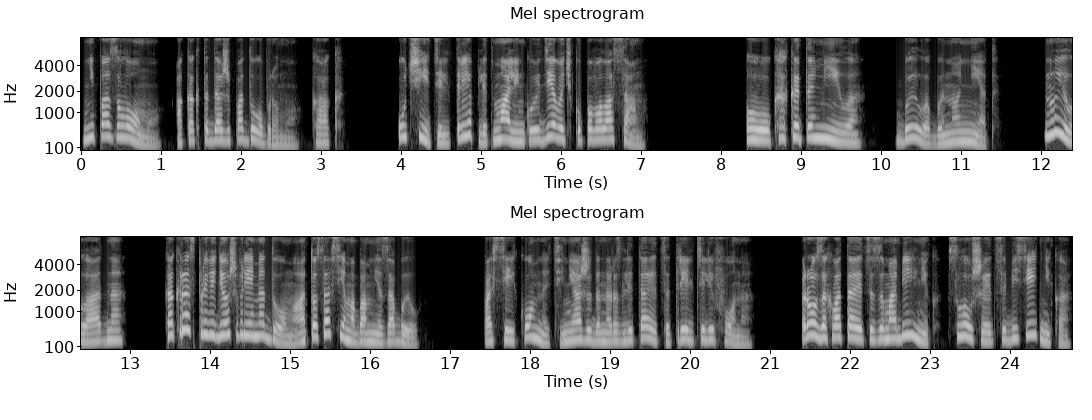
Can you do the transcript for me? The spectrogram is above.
Не по злому, а как-то даже по-доброму, как... Учитель треплет маленькую девочку по волосам. О, как это мило! Было бы, но нет. Ну и ладно. Как раз проведешь время дома, а то совсем обо мне забыл. По всей комнате неожиданно разлетается трель телефона. Роза хватается за мобильник, слушает собеседника,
